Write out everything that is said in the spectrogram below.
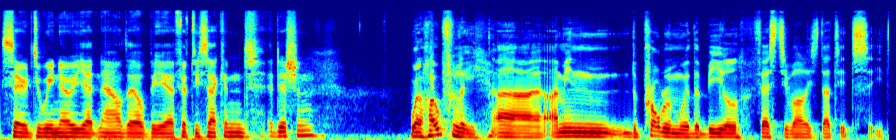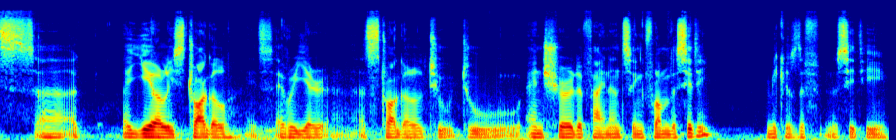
So, do we know yet now there'll be a 52nd edition? Well, hopefully. Uh, I mean, the problem with the Biel Festival is that it's it's uh, a, yearly struggle. It's every year a struggle to to ensure the financing from the city, because the the city,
